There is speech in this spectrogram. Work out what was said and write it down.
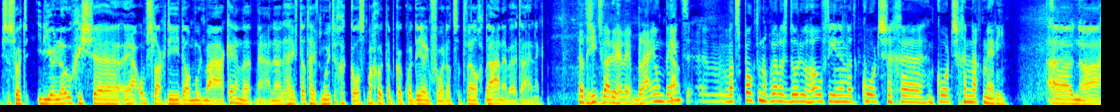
is een soort ideologische ja, omslag die je dan moet maken. En dat, nou, dat, heeft, dat heeft moeite gekost. Maar goed, daar heb ik ook waardering voor dat ze het wel gedaan hebben uiteindelijk. Dat is iets waar u heel erg blij om bent. Ja. Wat spookt er nog wel eens door uw hoofd in een wat koortsige, een koortsige nachtmerrie? Uh, nou,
